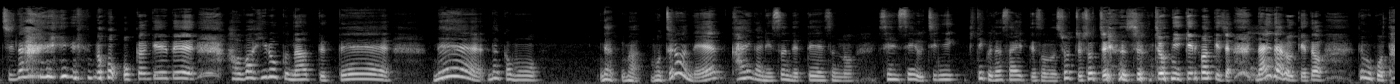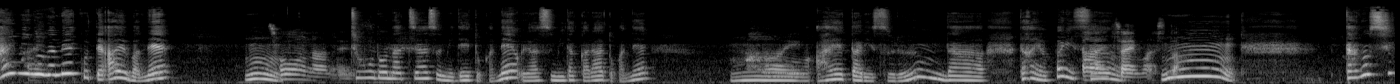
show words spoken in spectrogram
時代のおかげで 幅広くなっててねえなんかもうなまあ、もちろんね海外に住んでてその先生うちに来てくださいってそのしょっちゅうしょっちゅう 出張に行けるわけじゃ ないだろうけどでもこうタイミングがねこうやって会えばね、うん、そうなんです。ちょうど夏休みでとかねお休みだからとかね、うんはい会えたりするんだ。だからやっぱりさ会えちゃいました、うん楽し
